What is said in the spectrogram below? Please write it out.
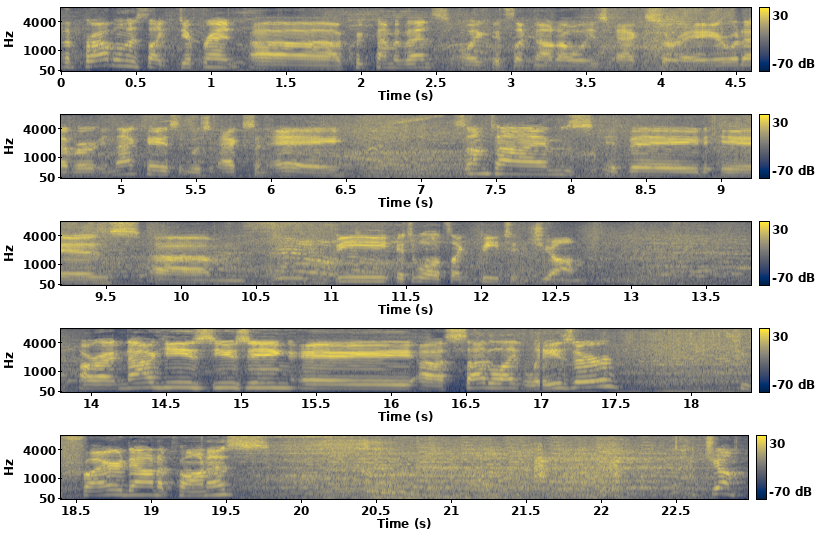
the problem is like different uh, quick time events. Like it's like not always X or A or whatever. In that case, it was X and A. Sometimes evade is um, B. It's well, it's like B to jump. All right, now he's using a, uh satellite laser to fire down upon us. Jump.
